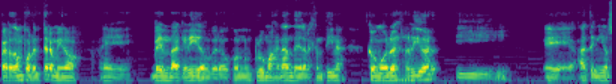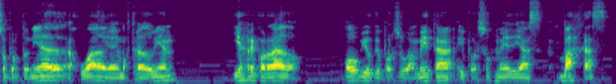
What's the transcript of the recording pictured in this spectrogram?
perdón por el término, eh, venda querido, pero con un club más grande de la Argentina, como lo es River, y eh, ha tenido su oportunidad, ha jugado y ha demostrado bien, y es recordado, obvio que por su gambeta y por sus medias bajas,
